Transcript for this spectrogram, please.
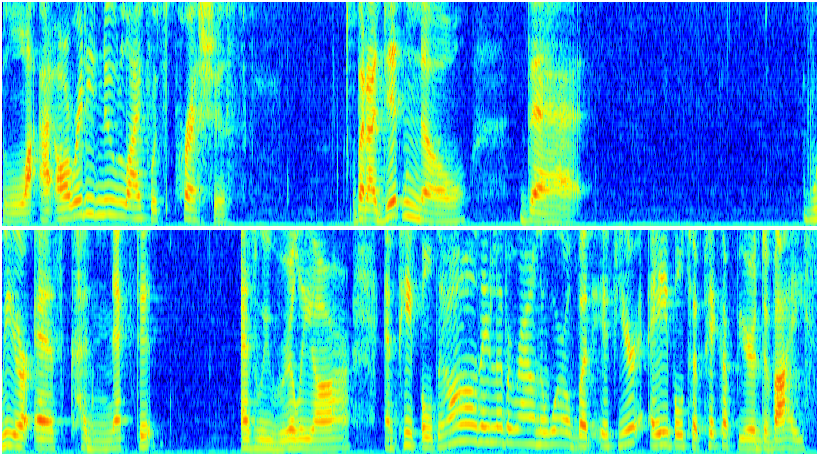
li- I already knew life was precious, but I didn't know that we are as connected as we really are. And people, oh, they live around the world. But if you're able to pick up your device,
